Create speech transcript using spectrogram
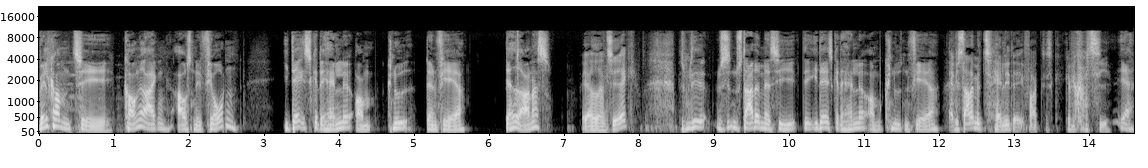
Velkommen til Kongerækken, afsnit 14. I dag skal det handle om Knud den 4. Jeg hedder Anders. Jeg hedder Hans Erik. Hvis man lige, nu startede med at sige, at i dag skal det handle om Knud den 4. Ja, vi starter med tal i dag, faktisk, kan vi godt sige. Ja,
